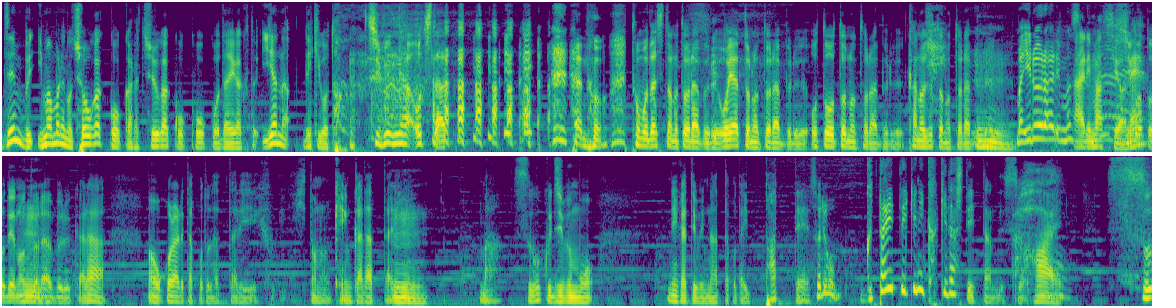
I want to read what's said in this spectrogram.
全部今までの小学校から中学校高校大学と嫌な出来事。自分が落ちた。あの友達とのトラブル親とのトラブル弟のトラブル彼女とのトラブル、うん。まあいろいろありますありますよね。仕事でのトラブルから、まあ、怒られたことだったりふ人の喧嘩だったり、うん。まあすごく自分もネガティブになったことがいっぱいあってそれを具体的に書き出していったんですよ。はい。すっ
